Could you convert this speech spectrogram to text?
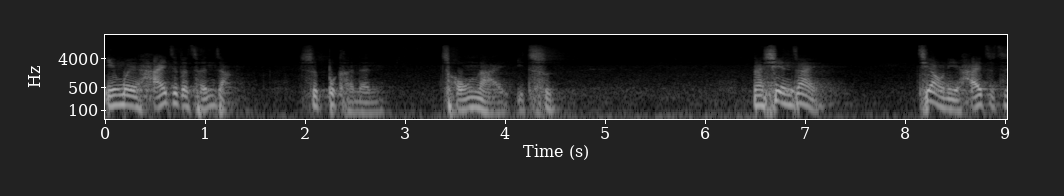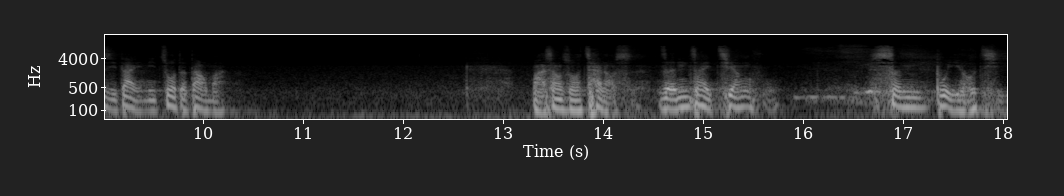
因为孩子的成长是不可能重来一次。那现在叫你孩子自己带，你做得到吗？马上说：“蔡老师，人在江湖，身不由己。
